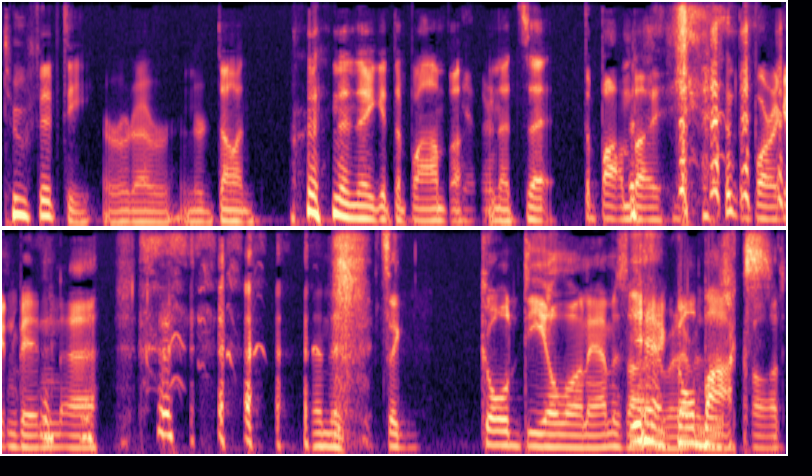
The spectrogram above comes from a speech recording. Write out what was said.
two fifty or whatever, and they're done. and then they get the Bomba, Yeah, and that's it. the Bomba, the bargain bin. Uh, And the, it's a gold deal on Amazon. Yeah, or whatever gold box. called.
